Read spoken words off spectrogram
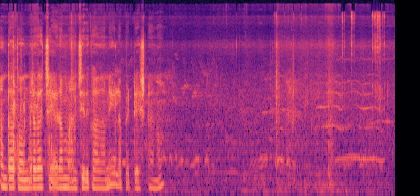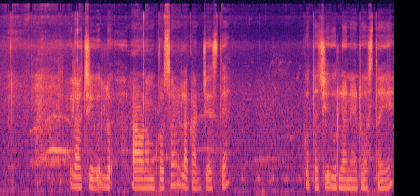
అంత తొందరగా చేయడం మంచిది కాదని ఇలా పెట్టేసినాను. ఇలా చిగుర్లు రావడం కోసం ఇలా కట్ చేస్తే కొత్త చిగుర్లు అనేటివి వస్తాయి.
